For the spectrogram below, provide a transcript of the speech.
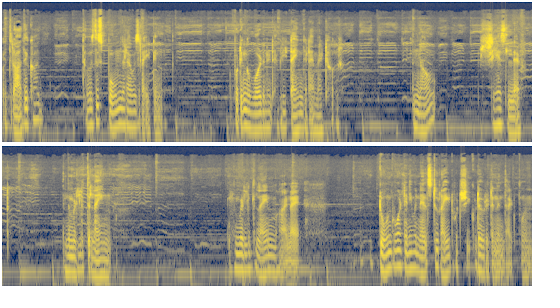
with Radhika, there was this poem that I was writing, putting a word in it every time that I met her. And now she has left in the middle of the line. In the middle of the line, man, I don't want anyone else to write what she could have written in that poem.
